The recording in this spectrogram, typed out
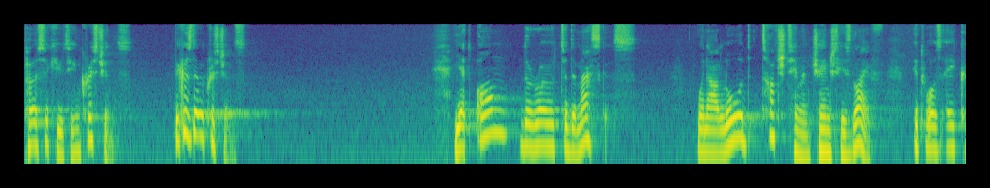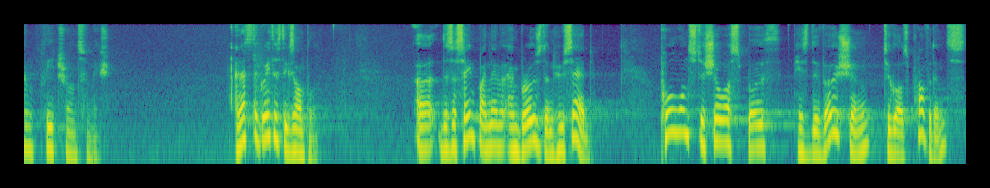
persecuting Christians because they were Christians. Yet on the road to Damascus, when our Lord touched him and changed his life, it was a complete transformation. And that's the greatest example. Uh, there's a saint by the name of Ambrosiaster who said, Paul wants to show us both his devotion to God's providence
